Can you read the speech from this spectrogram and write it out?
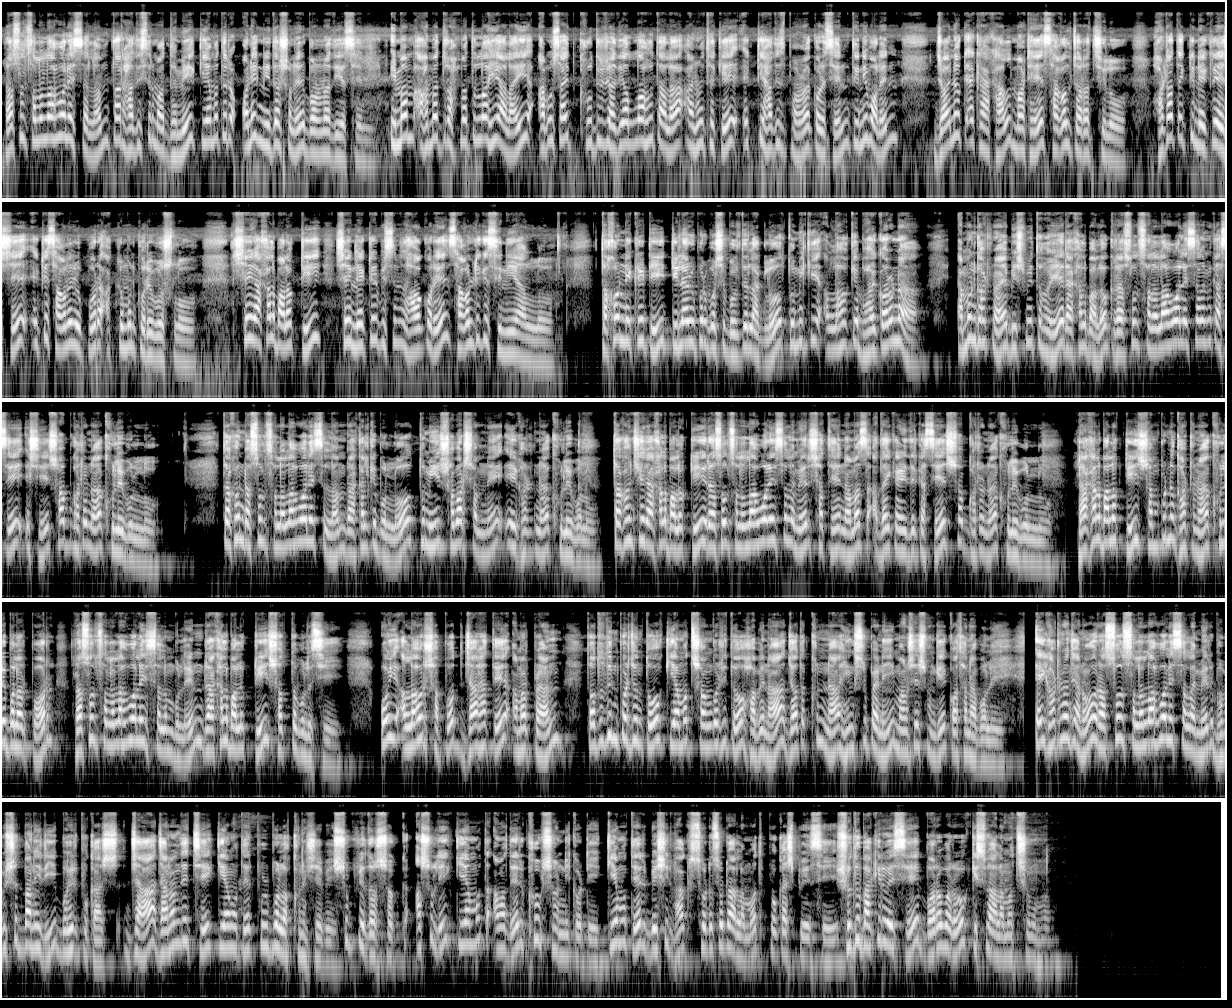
রাসুল সাল্লাহ আলাইসাল্লাম তার হাদিসের মাধ্যমে কিয়ামতের অনেক নিদর্শনের বর্ণনা দিয়েছেন। ইমাম আহমদ রহমতুল্লাহি আলাই আবু সাইদ খুদ্রি রাজি আল্লাহ তালা আনহু থেকে একটি হাদিস বর্ণনা করেছেন। তিনি বলেন, জয়নক এক রাখাল মাঠে ছাগল চড়াচ্ছিল। হঠাৎ একটি নেকড়ে এসে একটি ছাগলের উপর আক্রমণ করে বসল। সেই রাখাল বালকটি সেই নেকড়ের পিছনে ধাওয়া করে ছাগলটিকে ছিনিয়ে আনলো। তখন নেকড়েটি টিলার উপর বসে বলতে লাগল, তুমি কি আল্লাহকে ভয় করো না? এমন ঘটনায় বিস্মিত হয়ে রাখাল বালক রাসুল সাল্লাহ আলাইসাল্লামের কাছে এসে সব ঘটনা খুলে বলল। তখন রাসুল সাল্লাহ আলাইসাল্লাম রাখালকে বলল, তুমি সবার সামনে এই ঘটনা খুলে বলো। তখন সেই রাখাল বালকটি রাসুল সাল্লাহ আলাইসাল্লামের সাথে নামাজ আদায়কারীদের কাছে সব ঘটনা খুলে বলল। রাখাল বালকটি সম্পূর্ণ ঘটনা খুলে বলার পর রাসুল সাল্লাহু আলাইসাল্লাম বলেন, রাখাল বালকটি সত্য বলেছে। ওই আল্লাহর শপথ যার হাতে আমার প্রাণ, ততদিন পর্যন্ত কিয়ামত সংগঠিত হবে না যতক্ষণ না হিংস্র প্রাণী মানুষের সঙ্গে কথা না বলে। এই ঘটনা যেন রাসুল সাল্লাহু আলাইসাল্লামের ভবিষ্যৎবাণীরই বহির্প্রকাশ যা জানান দিচ্ছে কিয়ামতের পূর্ব লক্ষণ হিসেবে। সুপ্রিয় দর্শক, আসলে কিয়ামত আমাদের খুব সন্নিকটে। কিয়ামতের বেশিরভাগ ছোট ছোট আলামত প্রকাশ পেয়েছে। শুধু বাকি রয়েছে বড় বড় কিছু আলামত সমূহ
